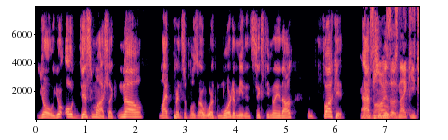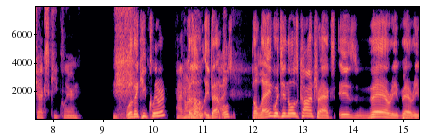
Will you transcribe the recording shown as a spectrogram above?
yo, you're owed this much. Like, no, my principles are worth more to me than $60 million, then fuck it. Absolutely. As long as those Nike checks keep clearing. Will they keep clearing? I don't know. because that those the language in those contracts is very, very,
